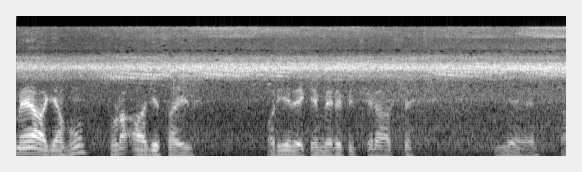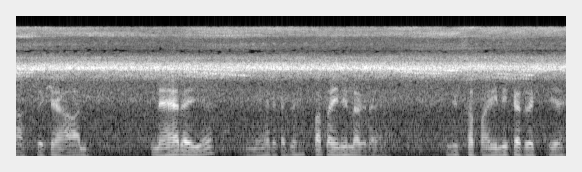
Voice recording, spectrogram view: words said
मैं आ गया हूँ थोड़ा आगे साइड। और ये देखिए मेरे पीछे रास्ते। ये है रास्ते के हाल। नहर है ये। नहर का जो है पता ही नहीं लग रहा है। क्योंकि सफ़ाई नहीं कर रखी है।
